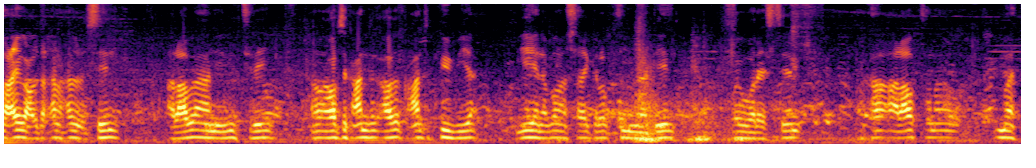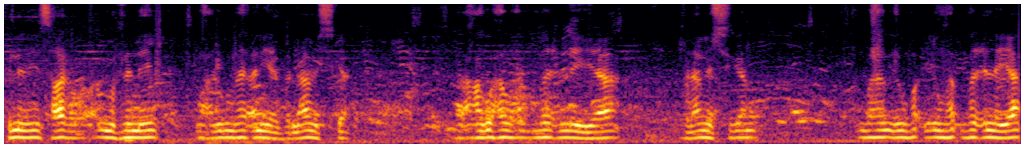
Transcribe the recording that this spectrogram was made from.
magacayga cabdiraxmaan maxamed xuseen alaabahan iibin jiray alaabta gacanta ku iibiya iyayna badansaa galabtii yimaadeen way wareysteen marka alaabtana ma filinayay saaka ma filinayay waxaan ugu mahad celinayaa barnaamijka waxaan mahad celinayaa barnaamijkan mahad celinayaa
